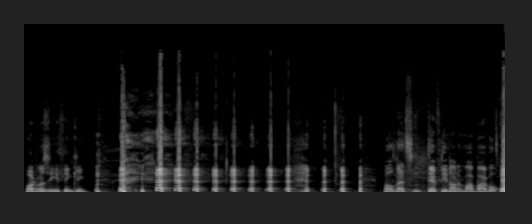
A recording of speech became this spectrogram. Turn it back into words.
What was he thinking? Well, that's definitely not in my Bible.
